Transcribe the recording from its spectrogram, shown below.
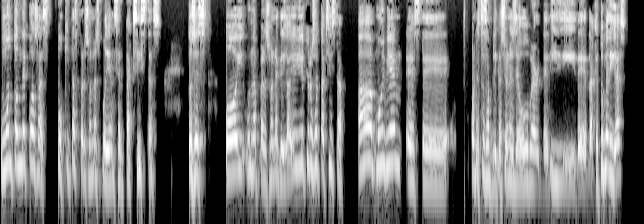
un montón de cosas. Poquitas personas podían ser taxistas. Entonces, hoy una persona que diga, yo, quiero ser taxista, ah, muy bien, este, con estas aplicaciones de Uber, de Didi, de la que tú me digas,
